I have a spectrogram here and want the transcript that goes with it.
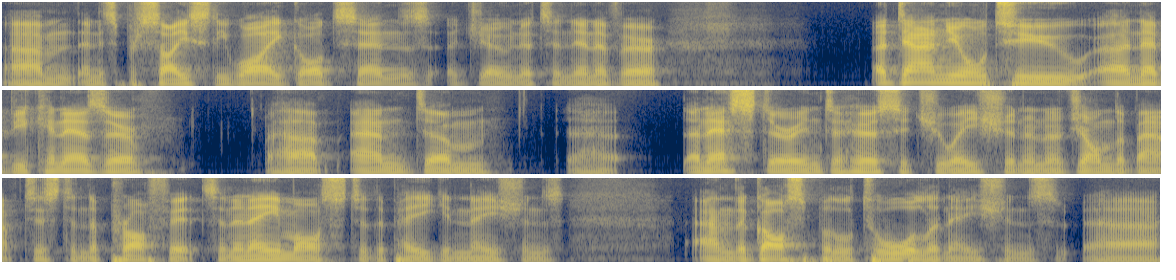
Um, and it's precisely why God sends a Jonah to Nineveh, a Daniel to uh, Nebuchadnezzar, uh, and um, uh, an Esther into her situation, and a John the Baptist and the prophets, and an Amos to the pagan nations and the gospel to all the nations uh,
